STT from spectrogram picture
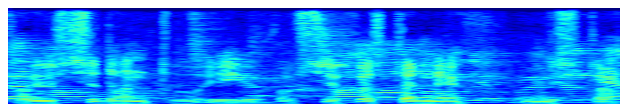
свою седанту и во всех остальных местах.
